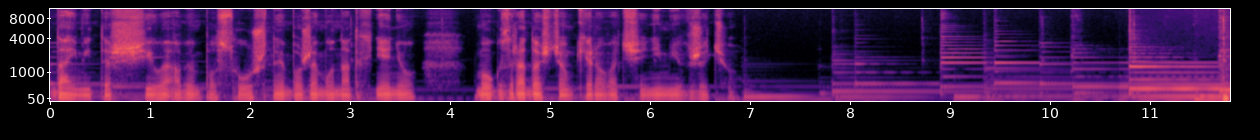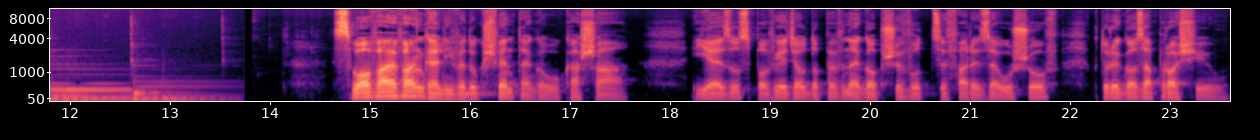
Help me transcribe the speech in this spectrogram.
Daj mi też siłę, abym posłuszny Bożemu natchnieniu mógł z radością kierować się nimi w życiu. Słowa Ewangelii według świętego Łukasza. Jezus powiedział do pewnego przywódcy faryzeuszów, który go zaprosił:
